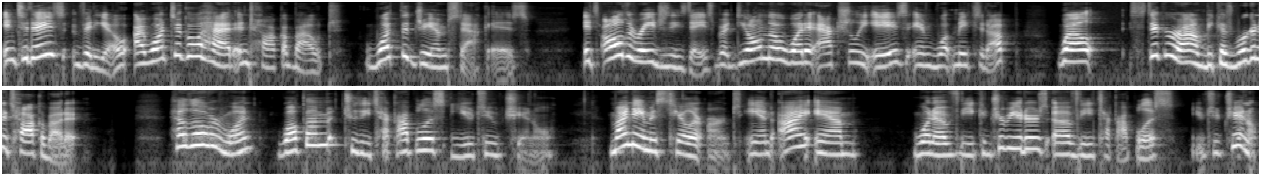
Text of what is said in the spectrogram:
In today's video, I want to go ahead and talk about what the Jamstack is. It's all the rage these days, but do y'all know what it actually is and what makes it up? Well, stick around because we're going to talk about it. Hello, everyone. Welcome to the Techopolis YouTube channel. My name is Taylor Arndt, and I am one of the contributors of the Techopolis YouTube channel.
